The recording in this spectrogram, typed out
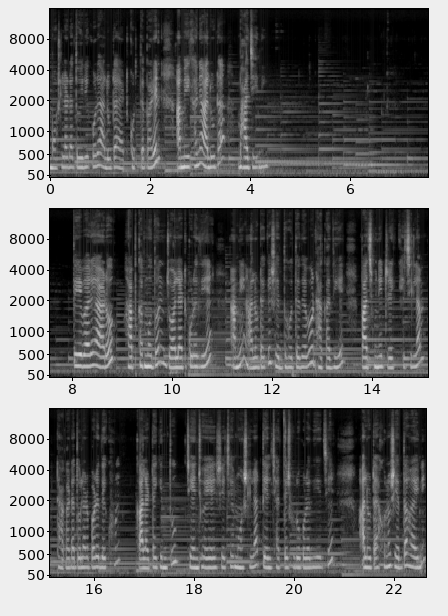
মশলাটা তৈরি করে আলুটা অ্যাড করতে পারেন। আমি এখানে আলুটা ভাজিনি। তো এবারে আরও হাফ কাপ মতন জল অ্যাড করে দিয়ে আমি আলুটাকে সেদ্ধ হতে দেব ঢাকা দিয়ে। পাঁচ মিনিট রেখেছিলাম। ঢাকাটা তোলার পরে দেখুন কালারটা কিন্তু চেঞ্জ হয়ে এসেছে, মশলার তেল ছাড়তে শুরু করে দিয়েছে। আলুটা এখনও সেদ্ধ হয়নি।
